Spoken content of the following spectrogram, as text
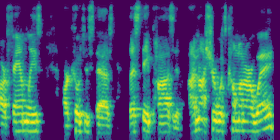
our families, our coaching staffs. Let's stay positive. I'm not sure what's coming our way,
